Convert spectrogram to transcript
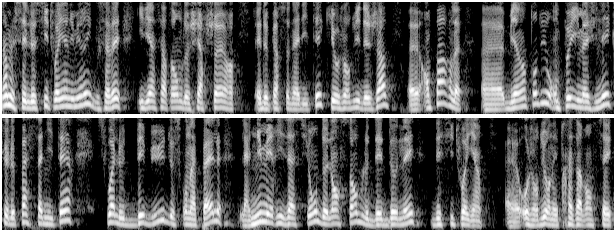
Non, mais c'est le citoyen numérique. Vous savez, il y a un certain nombre de chercheurs et de personnalités qui aujourd'hui déjà euh, en parlent. Euh, bien entendu, on peut imaginer que le pass sanitaire soit le début de ce qu'on appelle la numérisation de l'ensemble des données des citoyens. Euh, aujourd'hui, on est très avancé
